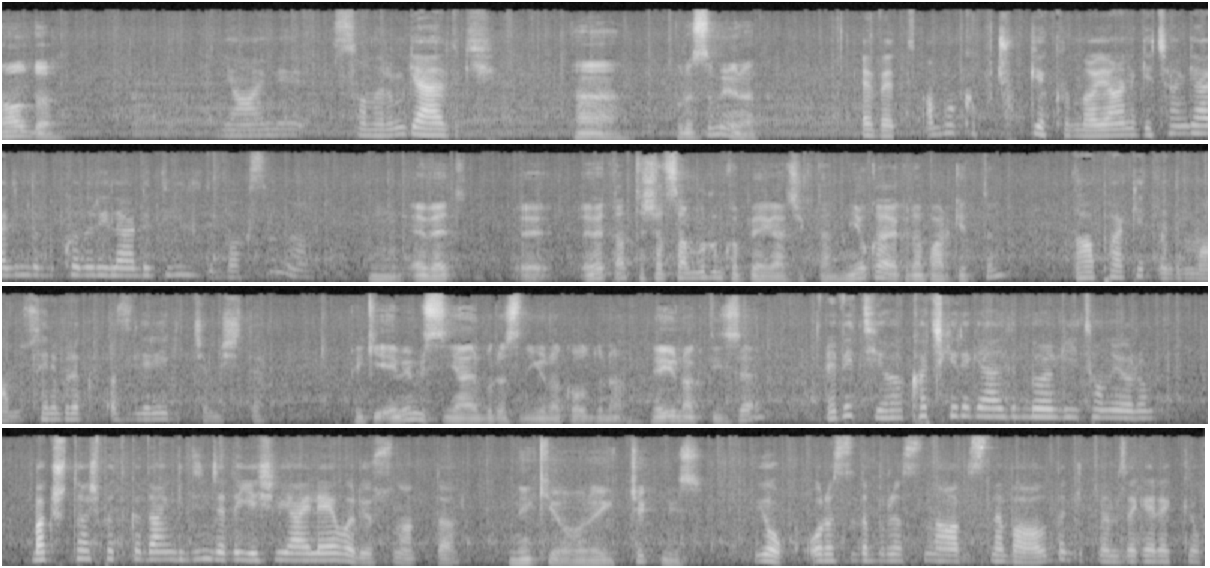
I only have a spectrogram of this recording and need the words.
Ne oldu? Yani sanırım geldik. Ha, burası mı Yunak? Evet ama kapı çok yakında. Yani geçen geldiğimde bu kadar ileride değildi. Baksana. Hı, evet. Ee, evet lan taş atsam vururum kapıya gerçekten. Niye o kadar yakına park ettin? Daha park etmedim Mahmut. Seni bırakıp az ileriye gideceğim işte. Peki emin misin yani burasının Yunak olduğuna? Ya Yunak değilse? Evet ya kaç kere geldim bölgeyi tanıyorum. Bak şu taş patikadan gidince de yeşil yaylaya varıyorsun hatta. Ne ki oraya gidecek miyiz? Yok orası da burasının abisine bağlı da gitmemize gerek yok.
